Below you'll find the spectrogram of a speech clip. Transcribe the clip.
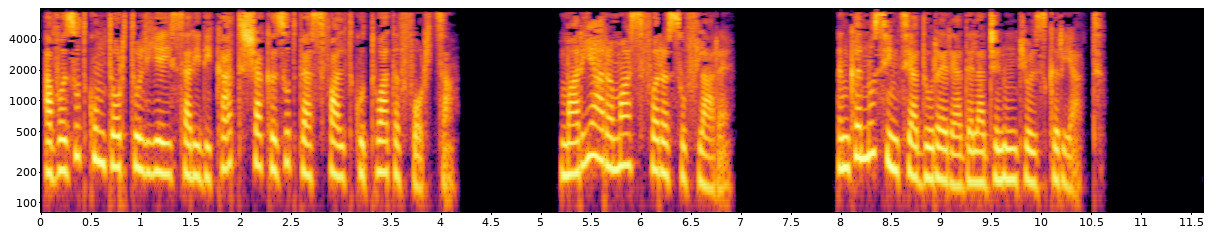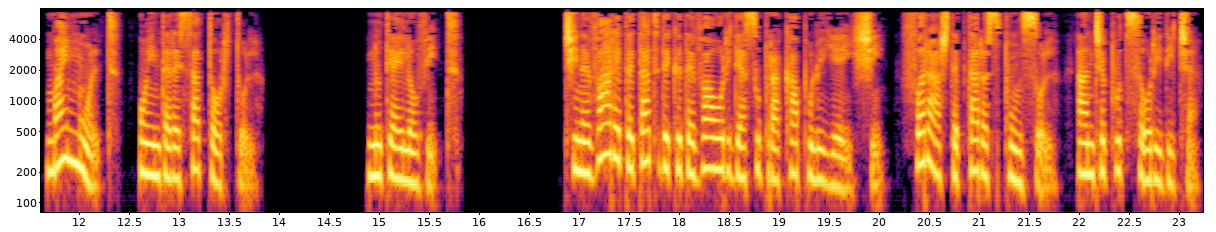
a văzut cum tortul ei s-a ridicat și a căzut pe asfalt cu toată forța. Maria a rămas fără suflare. Încă nu simțea durerea de la genunchiul zgâriat. Mai mult, o interesa tortul. Nu te-ai lovit. Cineva a repetat de câteva ori deasupra capului ei și, fără a aștepta răspunsul, a început să o ridice.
